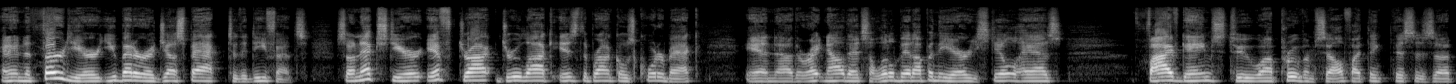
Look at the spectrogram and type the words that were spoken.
And in the third year, you better adjust back to the defense. So next year, if Drew Lock is the Broncos quarterback, and uh, the, right now that's a little bit up in the air, he still has five games to uh, prove himself. I think this is, a,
